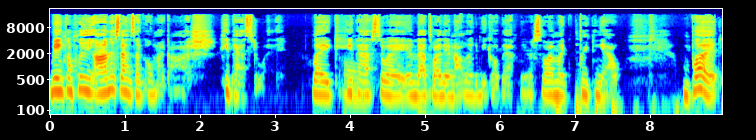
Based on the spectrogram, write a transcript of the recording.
being completely honest, I was like, Oh my gosh, he passed away. Like, he Oh. passed away, and that's why they're not letting me go back there. So, I'm like freaking out. But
